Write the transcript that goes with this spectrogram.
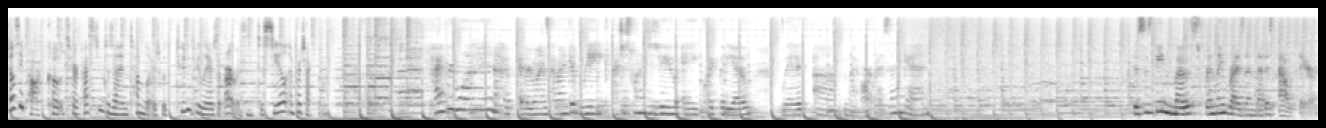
Chelsea Poff coats her custom designed tumblers with two to three layers of art resin to seal and protect them. Hi everyone, I hope everyone's having a good week. I just wanted to do a quick video with um, my art resin again. This is the most friendly resin that is out there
